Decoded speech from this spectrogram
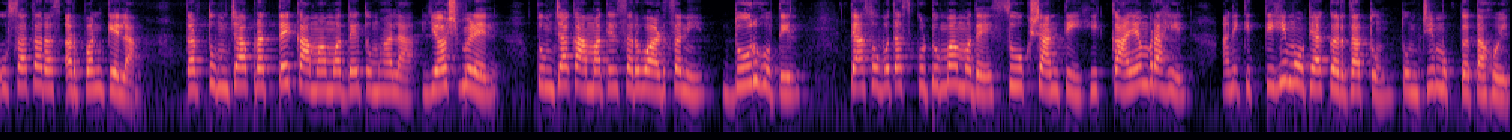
उसाचा रस अर्पण केला तर तुमच्या प्रत्येक कामामध्ये तुम्हाला यश मिळेल. तुमच्या कामातील सर्व अडचणी दूर होतील. त्यासोबतच कुटुंबामध्ये सुख शांती ही कायम राहील आणि कितीही मोठ्या कर्जातून तुमची मुक्तता होईल.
